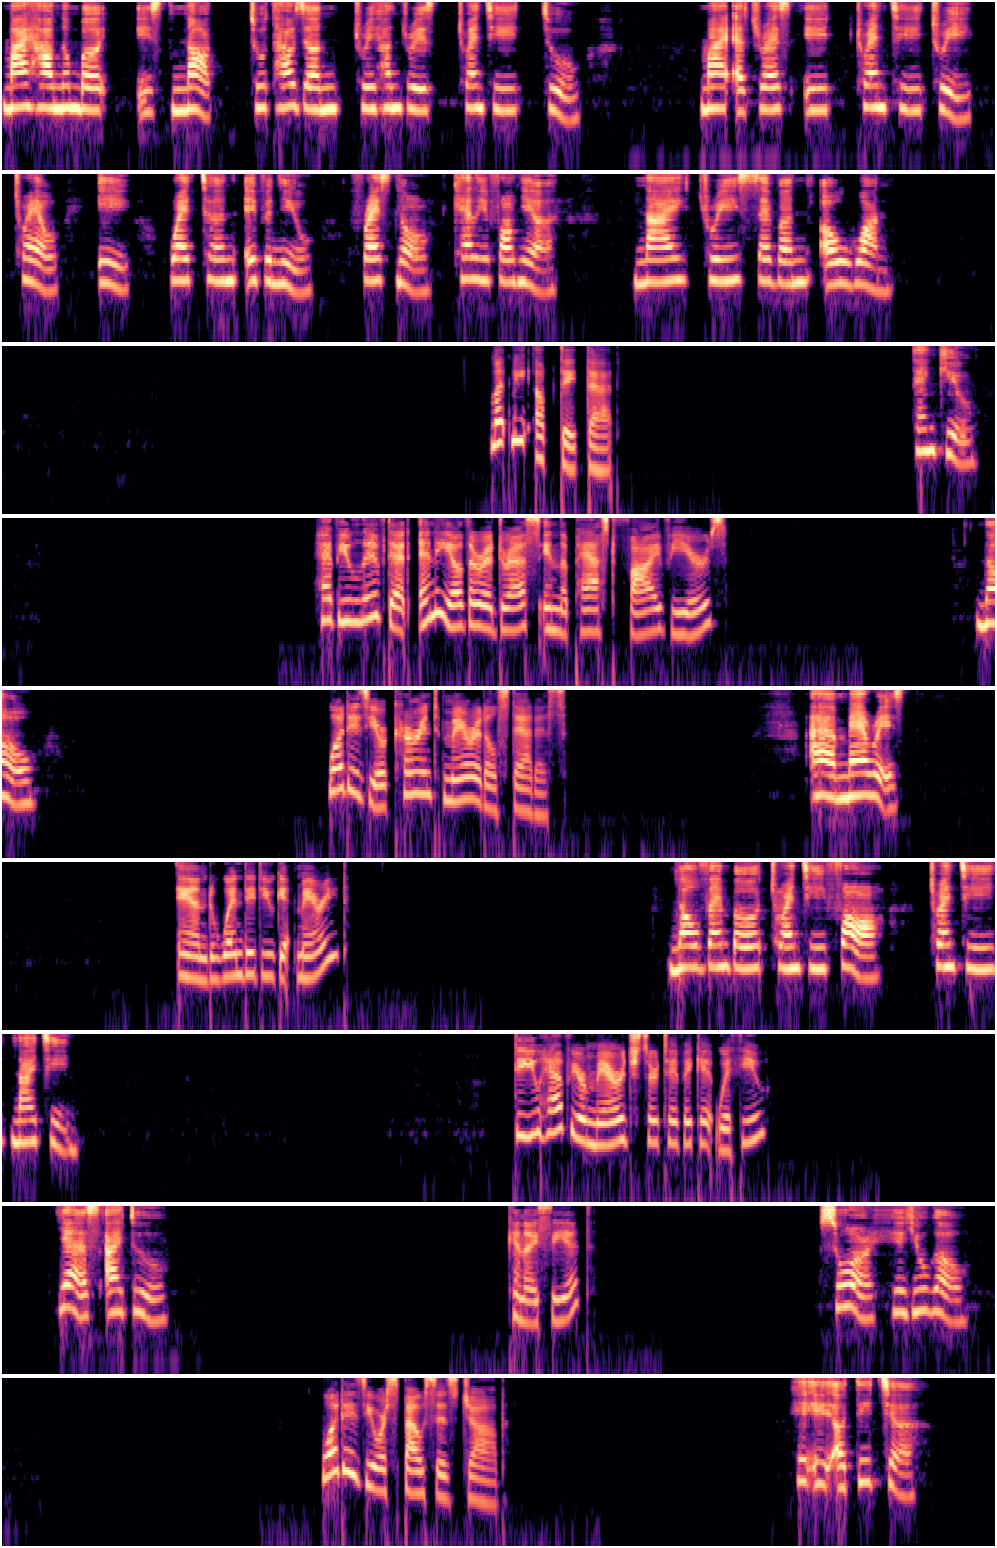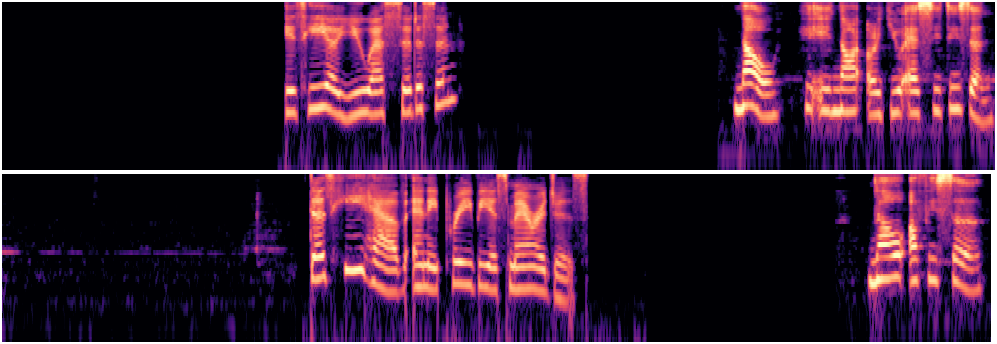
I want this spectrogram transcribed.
My house number is not 2322. My address is 2312 E Western Avenue, Fresno, California 93701. Let me update that. Thank you. Have you lived at any other address in the past five years? No. What is your current marital status? I am married. And when did you get married? November 24, 2019. Do you have your marriage certificate with you? Yes, I do. Can I see it? Sure, here you go. What is your spouse's job? He is a teacher. Is he a U.S. citizen? No, he is not a U.S. citizen. Does he have any previous marriages? No, officer.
